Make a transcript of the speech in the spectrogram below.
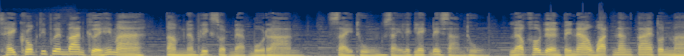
ใช้ครกที่เพื่อนบ้านเคยให้มาตำน้ำพริกสดแบบโบราณ ใส่ถุงใส่เล็กๆ ได้สามถุง แล้วเขาเดินไปหน้าวัดนั่งใต้ต้นไม้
